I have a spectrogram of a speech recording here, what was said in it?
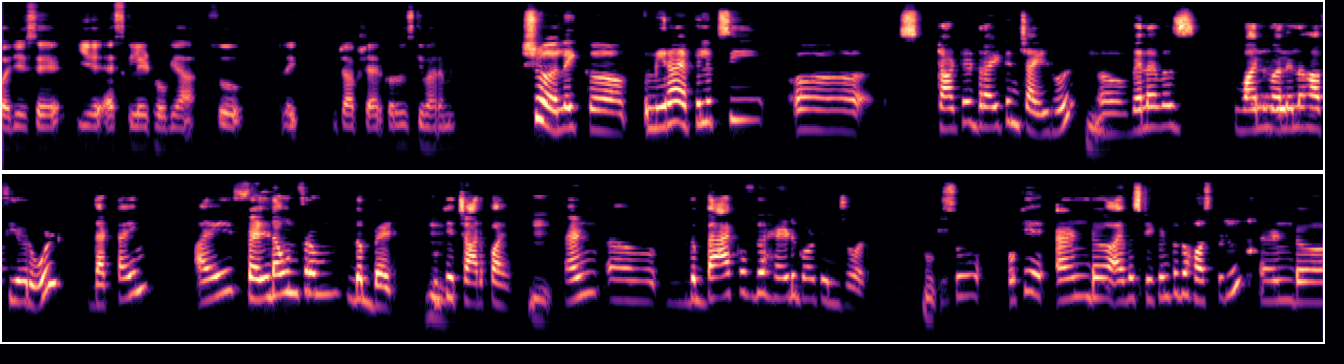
वजह से ये एस्केलेट हो गया सो लाइक कुछ आप शेयर करो इसके बारे में श्योर लाइक मेरा epilepsy started right in childhood hmm. uh, when i was one one and a half year old that time i fell down from the bed Hmm. okay charpai Hmm. and uh, the back of the head got injured Okay. so okay and uh, i was taken to the hospital and uh,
